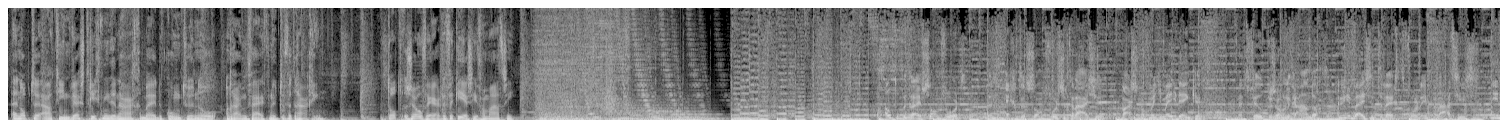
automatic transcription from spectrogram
En op de A10 West richting Den Haag bij de Koentunnel ruim 5 minuten vertraging. Tot zover de verkeersinformatie. Autobedrijf Zandvoort. Een echte Zandvoortse garage waar ze nog met je meedenken. Met veel persoonlijke aandacht kun je bij ze terecht voor reparaties in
